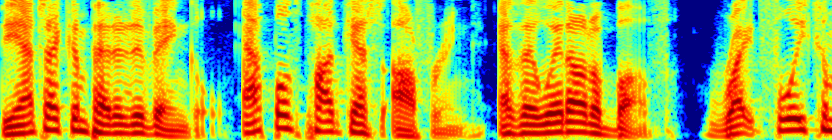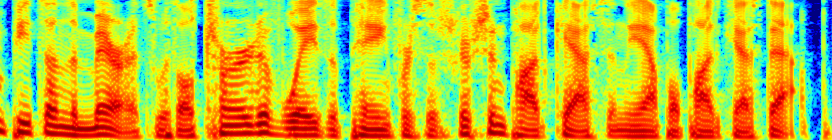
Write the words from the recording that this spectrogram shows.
The anti competitive angle. Apple's podcast offering, as I laid out above, rightfully competes on the merits with alternative ways of paying for subscription podcasts in the Apple Podcast app.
